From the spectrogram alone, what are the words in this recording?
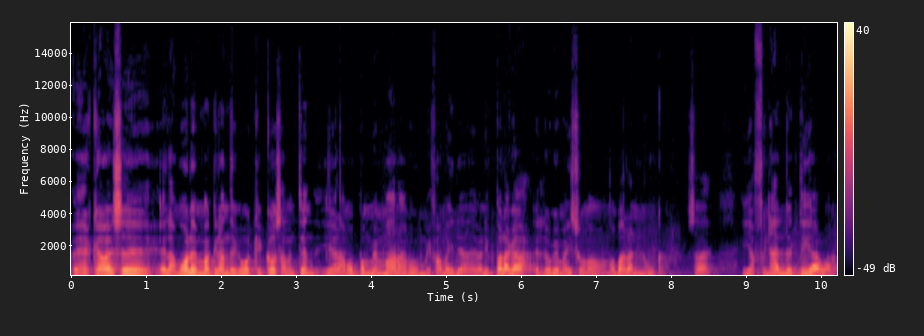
es que a veces el amor es más grande que cualquier cosa, ¿me entiendes? Y el amor por mi hermana, por mi familia, de venir para acá, es lo que me hizo no, no parar nunca, ¿sabes? Y al final del día, bueno,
